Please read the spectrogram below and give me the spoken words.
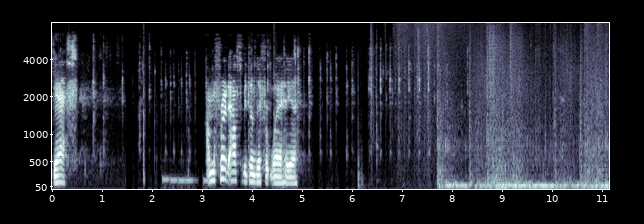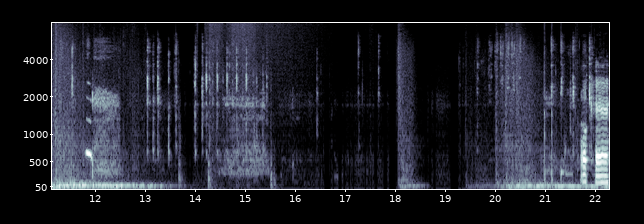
Yes. I'm afraid it has to be done a different way here. Okay.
